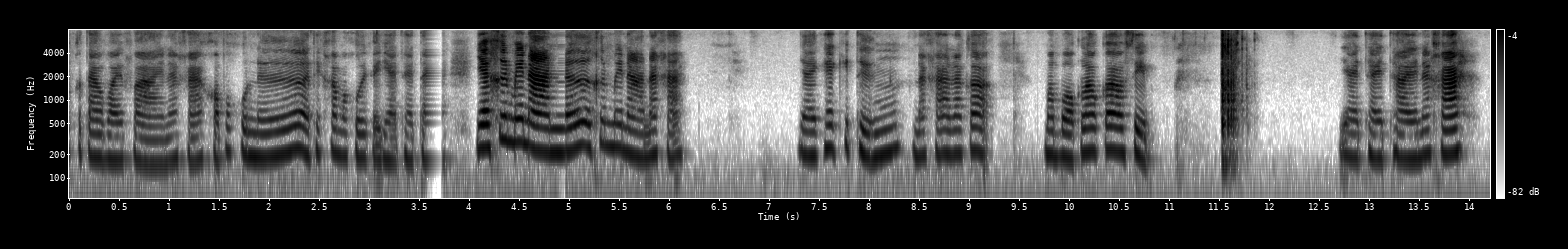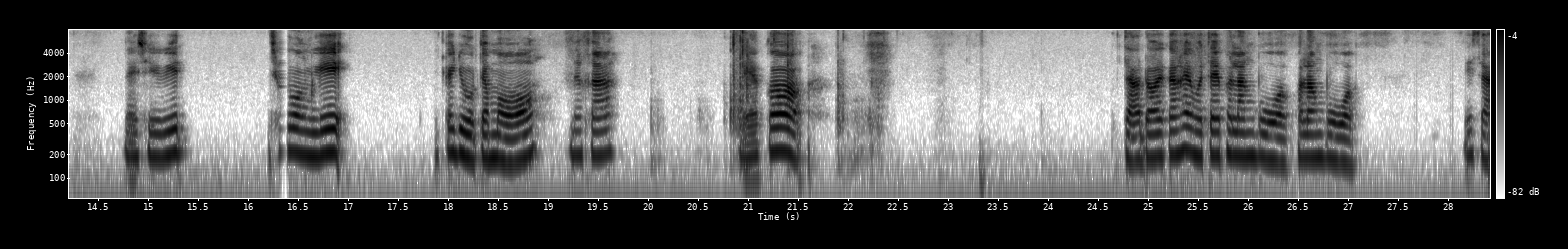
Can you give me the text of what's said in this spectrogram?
ตุ๊กตา Wi-Fi นะคะ ขอบพระคุณเนอะที่เข้ามาคุยกับยายแต่แต่ยายขึ้นไม่นานเนอะขึ้นไม่นานนะคะยายแค่คิดถึงนะคะ แล้วก็มาบอกเล่าเก้าสิบยายไทยๆนะคะ ในชีวิตช่วงนี้ ก็อยู่แต่หมอนะคะ แล้วก็สาวดอยก็ให้หัวใจพลังบวก พลังบวก นิสา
